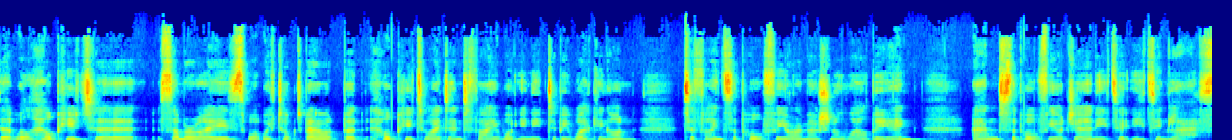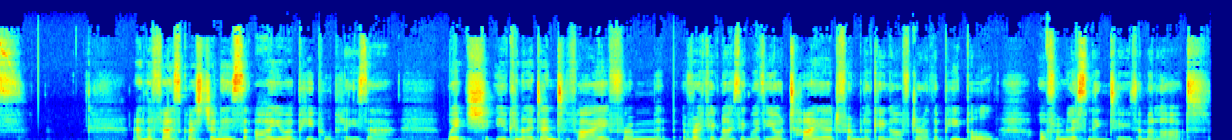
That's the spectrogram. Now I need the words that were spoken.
that will help you to summarize what we've talked about, but help you to identify what you need to be working on to find support for your emotional well being and support for your journey to eating less. And the first question is Are you a people pleaser? Which you can identify from recognizing whether you're tired from looking after other people or from listening to them a lot.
